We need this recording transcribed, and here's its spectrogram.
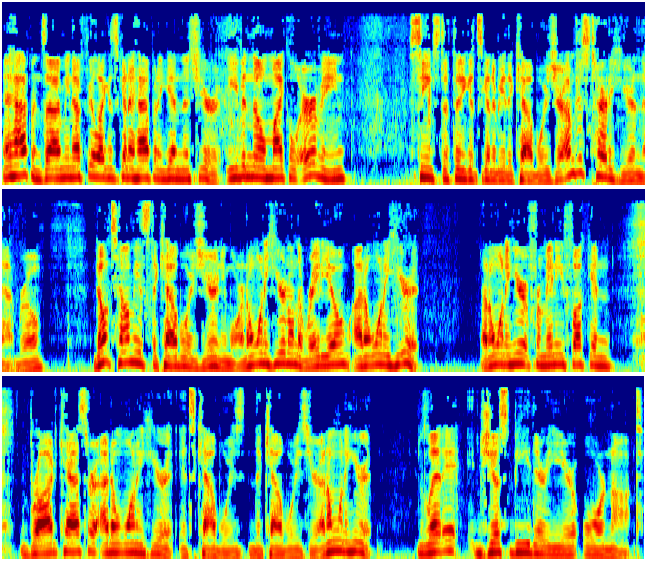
It happens. I mean, I feel like it's going to happen again this year, even though Michael Irvin seems to think it's going to be the Cowboys' year. I'm just tired of hearing that, bro. Don't tell me it's the Cowboys' year anymore. I don't want to hear it on the radio. I don't want to hear it. I don't want to hear it from any fucking broadcaster. I don't want to hear it. It's Cowboys, the Cowboys year. I don't want to hear it. Let it just be their year or not.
